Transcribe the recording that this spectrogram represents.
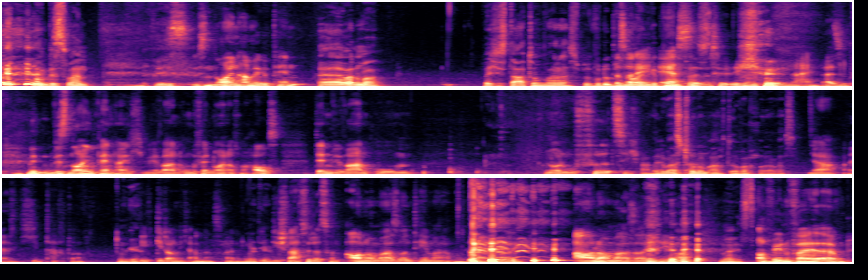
Bis wann? Bis, bis 9 haben wir gepennt. Äh, warte mal. Welches Datum war das, wo du bis Das war neun der gepennt erste hast? natürlich. Nein, also mit, bis 9 gepennt habe ich, wir waren ungefähr 9 aus dem Haus, denn wir waren um 9.40 Uhr. Waren wir Du warst schon um 8 Uhr wach, oder was? Ja, also jeden Tag dort. Okay. Geht, auch nicht anders. Weil die, Okay. die Schlafsituation auch nochmal so ein Thema. auch nochmal so ein Thema. Nice. Auf jeden Fall, ähm,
